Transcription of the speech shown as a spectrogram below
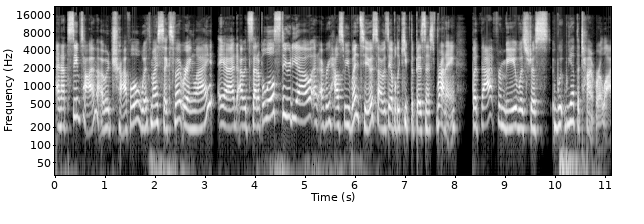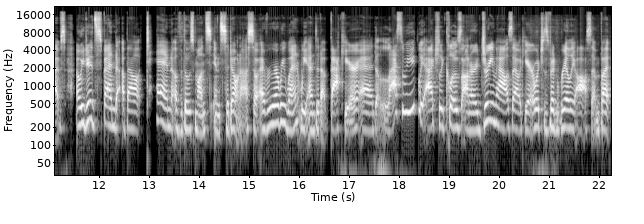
And at the same time, I would travel with my six foot ring light and I would set up a little studio at every house we went to. So I was able to keep the business running. But that for me was just, we had the time of our lives. And we did spend about 10 of those months in Sedona. So everywhere we went, we ended up back here. And last week, we actually closed on our dream house out here, which has been really awesome. But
